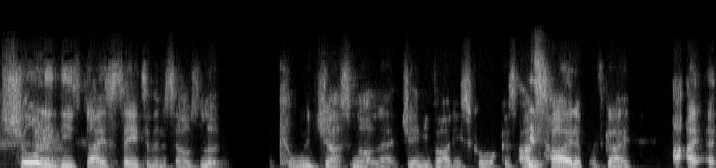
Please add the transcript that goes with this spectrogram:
Surely these guys say to themselves, "Look, can we just not let Jamie Vardy score? Because I'm tired of this guy." I, I,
